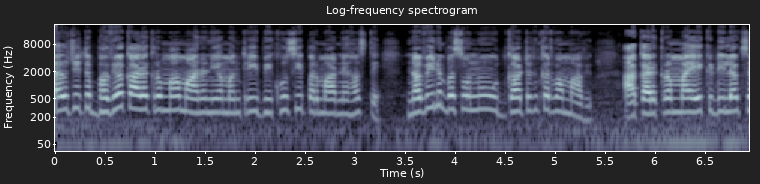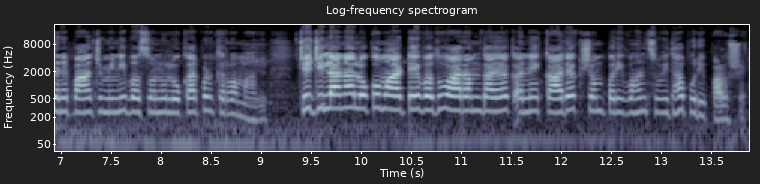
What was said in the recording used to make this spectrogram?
આયોજિત ભવ્ય કાર્યક્રમમાં માનનીય મંત્રી ભીખુસિંહ પરમારને હસ્તે નવીન બસોનું ઉદ્ઘાટન કરવામાં આવ્યું. આ કાર્યક્રમમાં એક ડિલક્સ અને પાંચ મિની બસોનું લોકાર્પણ કરવામાં આવ્યું, જે જિલ્લાના લોકો માટે વધુ આરામદાયક અને કાર્યક્ષમ પરિવહન સુવિધા પૂરી પાડશે.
